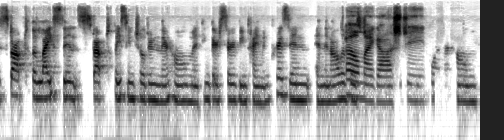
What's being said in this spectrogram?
stopped the license, stopped placing children in their home. I think they're serving time in prison. And then all of those. Oh my gosh, Jean. Home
